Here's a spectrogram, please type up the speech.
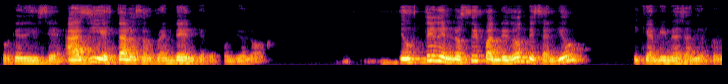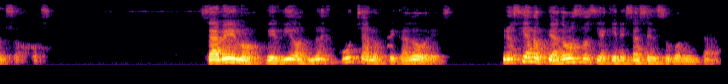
porque dice, allí está lo sorprendente, respondió el hombre. Que ustedes no sepan de dónde salió y que a mí me haya abierto los ojos. Sabemos que Dios no escucha a los pecadores, pero sí a los piadosos y a quienes hacen su voluntad.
